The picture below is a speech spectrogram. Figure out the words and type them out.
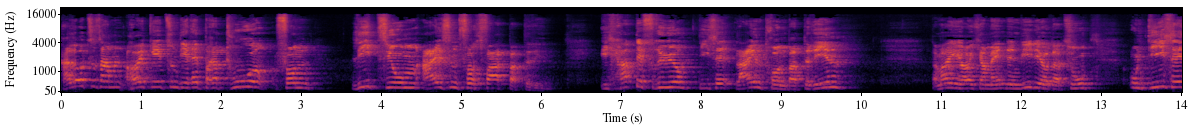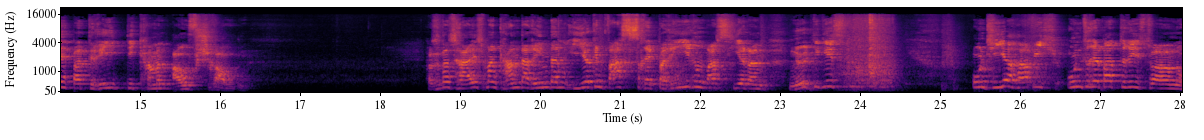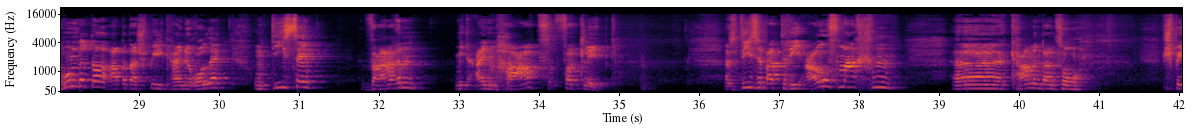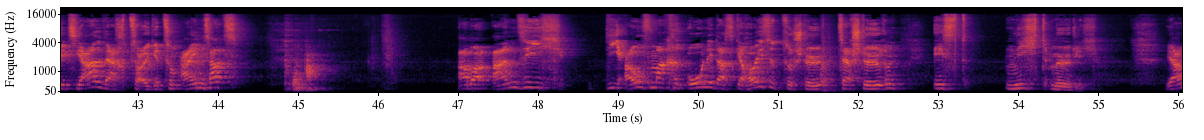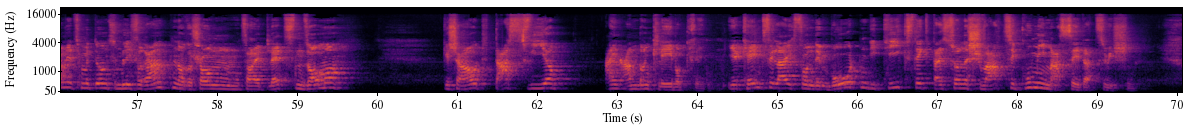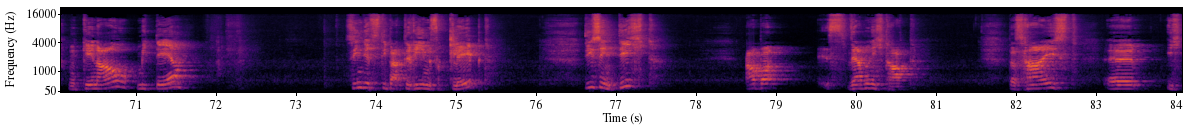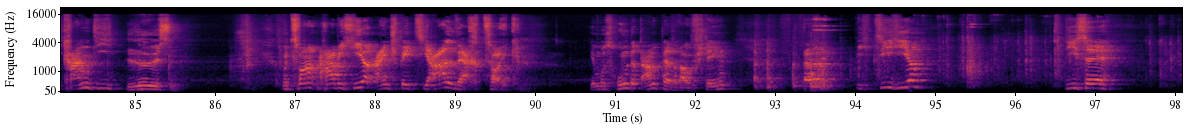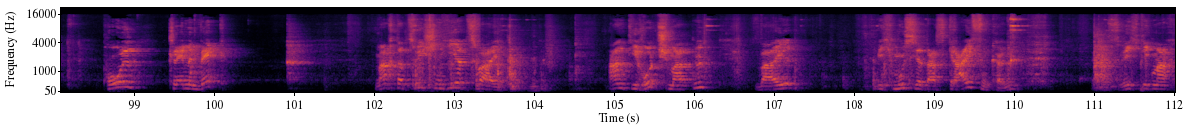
Hallo zusammen, heute geht es um die Reparatur von Lithium-Eisenphosphat-Batterien. Ich hatte früher diese Liontron-Batterien, da mache ich euch am Ende ein Video dazu, und diese Batterie, die kann man aufschrauben. Also das heißt, man kann darin dann irgendwas reparieren, was hier dann nötig ist. Und hier habe ich unsere Batterie, es war eine 100er, aber das spielt keine Rolle. Und diese waren mit einem Harz verklebt. Also diese Batterie aufmachen, äh, kamen dann so Spezialwerkzeuge zum Einsatz. Aber an sich, die aufmachen, ohne das Gehäuse zu zerstören, ist nicht möglich. Wir haben jetzt mit unserem Lieferanten oder schon seit letzten Sommer geschaut, dass wir einen anderen Kleber kriegen. Ihr kennt vielleicht von dem Boden die Teakstack, da ist so eine schwarze Gummimasse dazwischen. Und genau mit der sind jetzt die Batterien verklebt. Die sind dicht, aber es werden nicht hart. Das heißt, äh, ich kann die lösen. Und zwar habe ich hier ein Spezialwerkzeug. Hier muss 100 Ampere draufstehen. Äh, ich ziehe hier diese Polklemmen weg, mache dazwischen hier zwei Anti-Rutschmatten, weil ich muss ja das greifen können, wenn ich es richtig mache.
